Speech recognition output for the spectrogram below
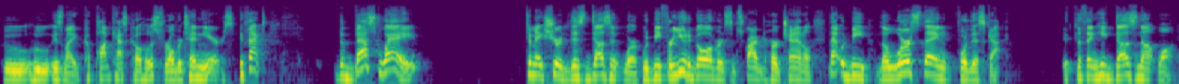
who who is my podcast co-host for over 10 years. In fact, the best way to make sure this doesn't work would be for you to go over and subscribe to her channel. That would be the worst thing for this guy. It's the thing he does not want.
